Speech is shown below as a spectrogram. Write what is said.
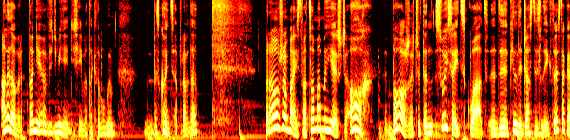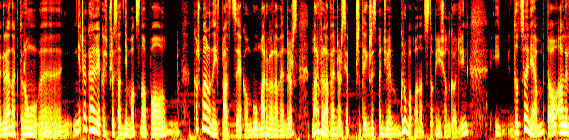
Ale dobra, to nie o Wiedźminie dzisiaj, bo tak to mógłbym bez końca, prawda? Proszę Państwa, co mamy jeszcze? Och, Boże, czy ten Suicide Squad, The Kill the Justice League, to jest taka gra, na którą e, nie czekałem jakoś przesadnie mocno po koszmarnej wpadce, jaką był Marvel Avengers. Marvel Avengers, ja przy tej grze spędziłem grubo ponad 150 godzin i doceniam to, ale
